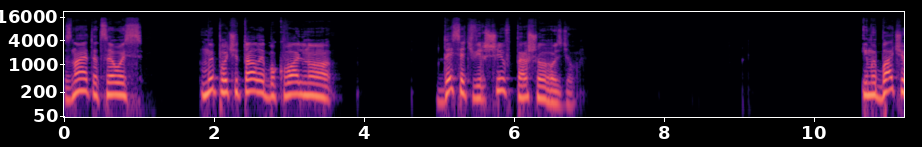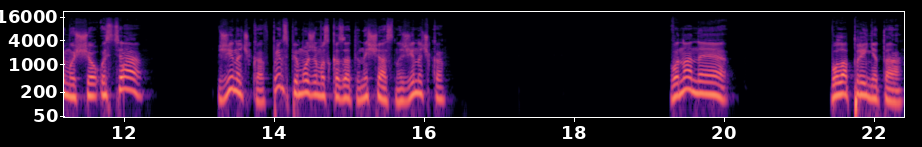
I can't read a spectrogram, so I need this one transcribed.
Знаєте, це ось ми прочитали буквально 10 віршів першого розділу. І ми бачимо, що ось ця жіночка, в принципі, можемо сказати, нещасна жіночка. Вона не була прийнята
